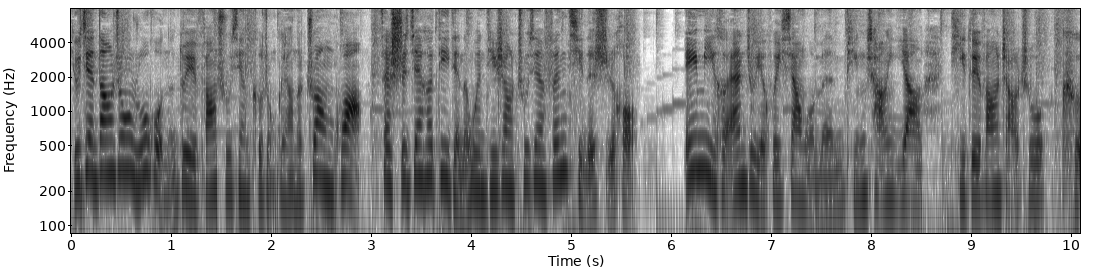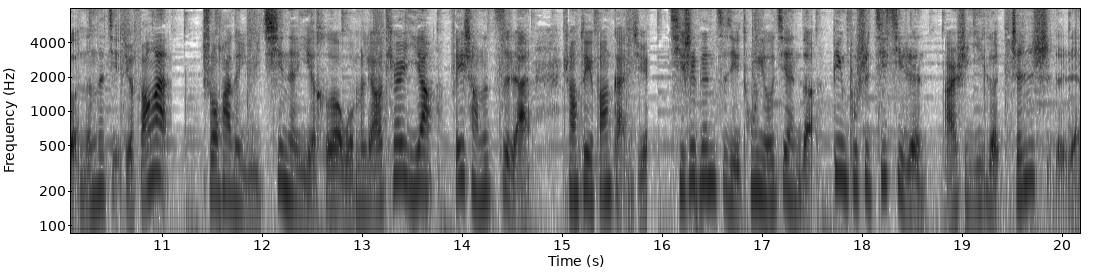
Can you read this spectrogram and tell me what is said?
邮件当中，如果呢对方出现各种各样的状况，在时间和地点的问题上出现分歧的时候，Amy 和 Andrew 也会像我们平常一样替对方找出可能的解决方案。说话的语气呢，也和我们聊天一样，非常的自然，让对方感觉其实跟自己通邮件的并不是机器人，而是一个真实的人。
